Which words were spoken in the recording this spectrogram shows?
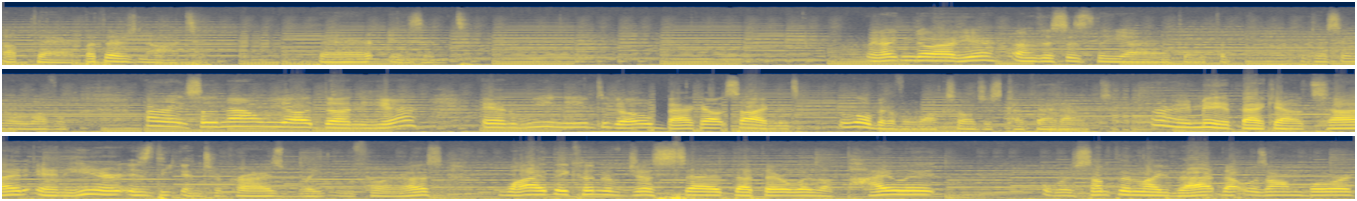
up there. But there's not. There isn't. Wait, I can go out here? Oh, this is the, uh, the, the, single level. Alright, so now we are done here, and we need to go back outside. It's a little bit of a walk, so I'll just cut that out. Alright, made it back outside, and here is the Enterprise waiting for us. Why they couldn't have just said that there was a pilot or something like that that was on board,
